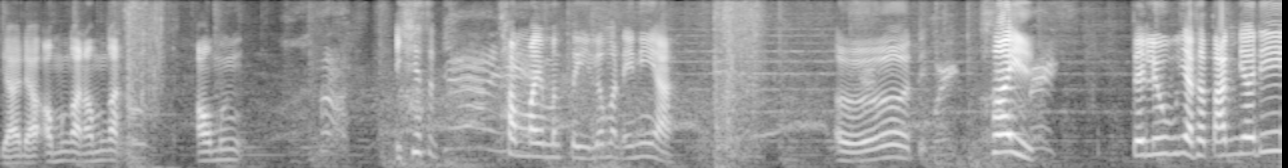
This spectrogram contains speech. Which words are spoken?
เดี๋ยวเดี๋ยวเอามึงก่อนเอามึงก่อนเอามึงไอ้เชี่ยทำไมมันตีแล้วมันไอ้นี่อะเออเฮ้ยเดลิวอย่าสตันเยอะดิ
